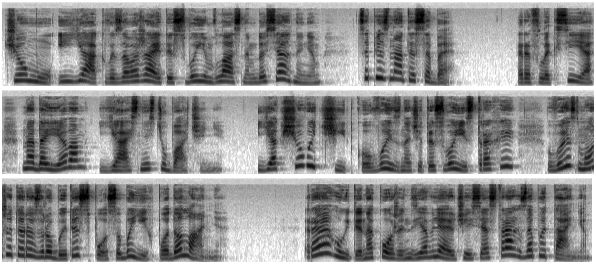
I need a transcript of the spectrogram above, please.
чому і як ви заважаєте своїм власним досягненням, це пізнати себе. Рефлексія надає вам ясність у баченні. Якщо ви чітко визначите свої страхи, ви зможете розробити способи їх подолання. Реагуйте на кожен з'являючийся страх запитанням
